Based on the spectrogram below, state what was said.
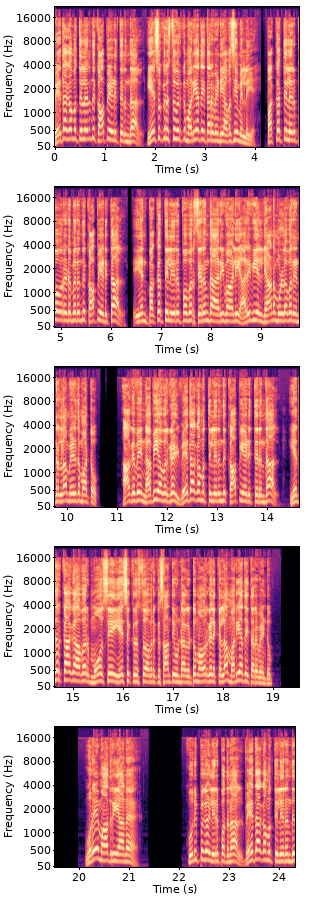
வேதாகமத்திலிருந்து காப்பி அடித்திருந்தால் இயேசு கிறிஸ்துவிற்கு மரியாதை தர வேண்டிய அவசியம் இல்லையே பக்கத்தில் இருப்பவரிடமிருந்து காப்பி அடித்தால் என் பக்கத்தில் இருப்பவர் சிறந்த அறிவாளி அறிவியல் ஞானமுள்ளவர் என்றெல்லாம் எழுத மாட்டோம். ஆகவே நபி அவர்கள் வேதாகமத்திலிருந்து காப்பி அடித்திருந்தால் எதற்காக அவர் மோசே இயேசு கிறிஸ்து அவருக்கு சாந்தி உண்டாகட்டும் அவர்களுக்கெல்லாம் மரியாதை தர வேண்டும். ஒரே மாதிரியான குறிப்புகள் இருப்பதனால் வேதாகமத்திலிருந்து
